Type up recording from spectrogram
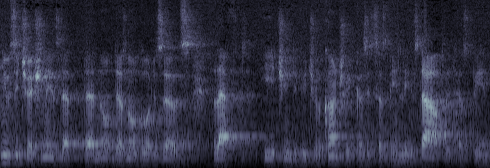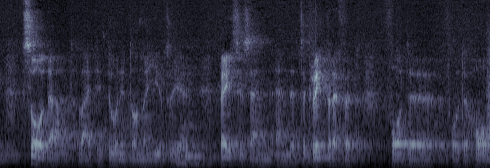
new situation is that there no, there's no gold reserves left each individual country because it has been leased out, it has been sold out like they're doing it on a year-to-year basis, and, and it's a greater effort for the, for the whole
